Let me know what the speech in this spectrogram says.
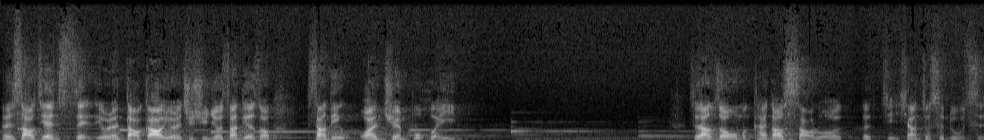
很少见谁有人祷告，有人去寻求上帝的时候，上帝完全不回应。这当中我们看到扫罗的景象就是如此，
